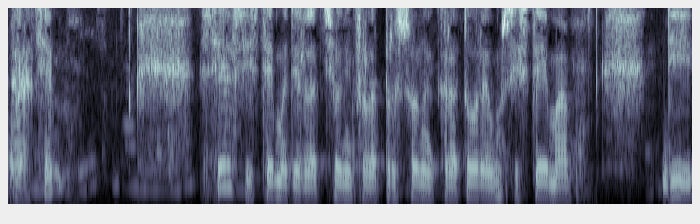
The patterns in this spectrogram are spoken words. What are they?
Grazie. Se il sistema di relazioni fra la persona e il creatore è un sistema di,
